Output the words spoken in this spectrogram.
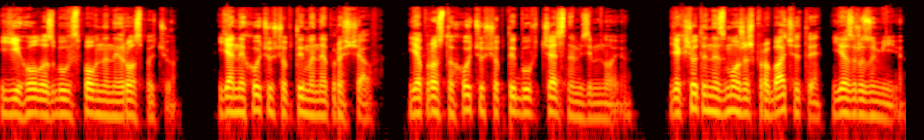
її голос був сповнений розпачу. Я не хочу, щоб ти мене прощав. Я просто хочу, щоб ти був чесним зі мною. Якщо ти не зможеш пробачити, я зрозумію.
